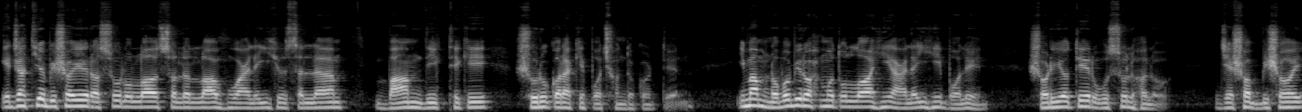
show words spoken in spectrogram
এ জাতীয় বিষয়ে রসুল্লাহ সাল্লু আলহিউসাল্লাম বাম দিক থেকে শুরু করাকে পছন্দ করতেন। ইমাম নববী রহমতুল্লাহি আলাইহি বলেন, শরীয়তের উসুল হল, যেসব বিষয়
